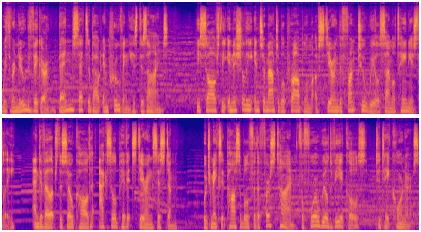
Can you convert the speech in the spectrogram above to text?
With renewed vigor, Benz sets about improving his designs. He solves the initially insurmountable problem of steering the front two wheels simultaneously and develops the so-called axle pivot steering system, which makes it possible for the first time for four-wheeled vehicles to take corners.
